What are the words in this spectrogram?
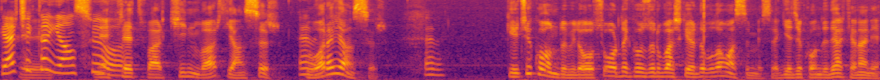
Gerçekten e, yansıyor. nefret var, kin var, yansır. Evet. Duvara yansır. Evet. Gece kondu bile olsa oradaki huzuru başka yerde bulamazsın mesela. Gece kondu derken hani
